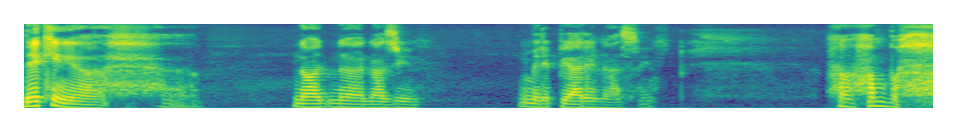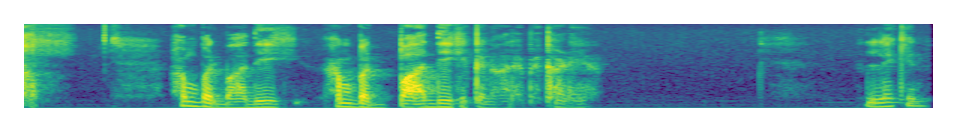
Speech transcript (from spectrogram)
देखें नाजरीन, मेरे प्यारे नाजरीन हाँ हम हम बर्बादी हम बर्बादी के किनारे पे खड़े हैं। लेकिन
